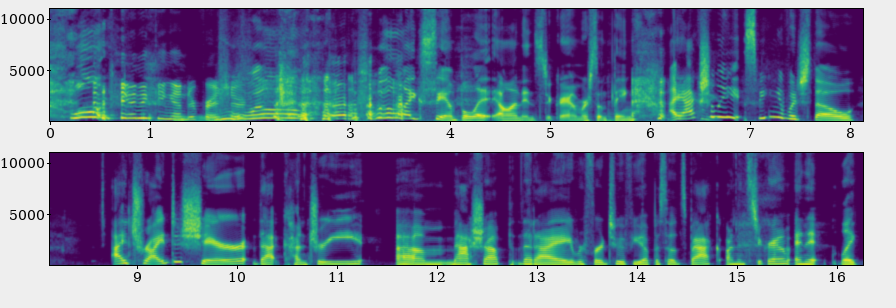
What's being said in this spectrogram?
We'll Panicking under pressure. we'll we'll like sample it on Instagram or something. I actually, speaking of which, though, I tried to share that country um mashup that I referred to a few episodes back on Instagram, and it like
